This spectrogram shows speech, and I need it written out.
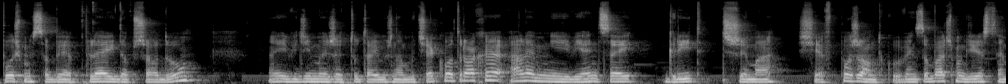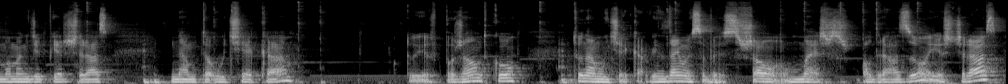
Puśćmy sobie play do przodu. No i widzimy, że tutaj już nam uciekło trochę, ale mniej więcej grid trzyma się w porządku. Więc zobaczmy, gdzie jest ten moment, gdzie pierwszy raz nam to ucieka. Tu jest w porządku, tu nam ucieka, więc dajmy sobie show mesh od razu, jeszcze raz.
